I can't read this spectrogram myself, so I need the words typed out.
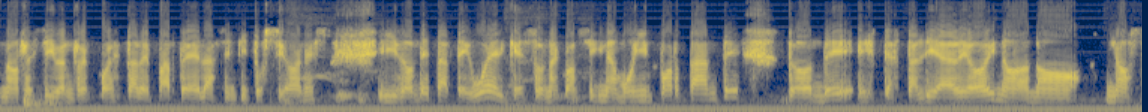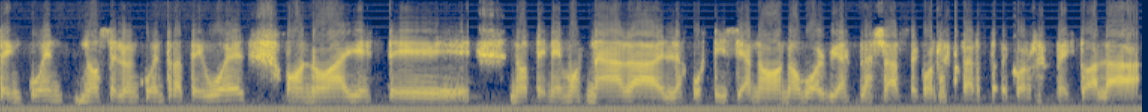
no reciben respuesta de parte de las instituciones. Y donde está Tehuel, que es una consigna muy importante, donde este, hasta el día de hoy no, no, no se encuentra, no se lo encuentra Tehuel o no hay este no tenemos nada la justicia no no volvió a explayarse con respecto con respecto a la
